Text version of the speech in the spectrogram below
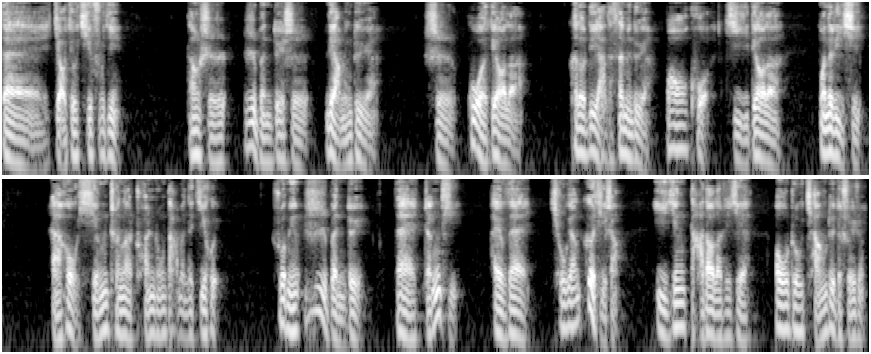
在角球旗附近。当时日本队是两名队员，是过掉了克罗地亚的三名队员，包括挤掉了莫德里奇，然后形成了传中打门的机会，说明日本队在整体还有在球员个体上已经达到了这些欧洲强队的水准。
